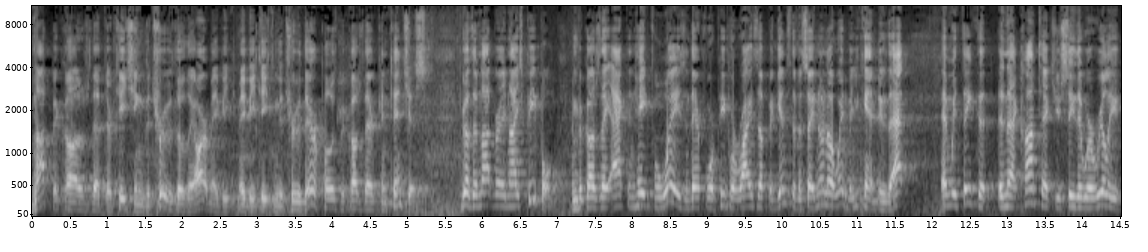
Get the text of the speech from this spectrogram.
not because that they're teaching the truth, though they are maybe maybe teaching the truth. They're opposed because they're contentious because they're not very nice people and because they act in hateful ways, and therefore people rise up against them and say, No, no, wait a minute, you can't do that. And we think that in that context, you see that we're really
